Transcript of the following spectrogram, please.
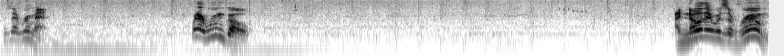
Where's that room at? Where'd that room go? I know there was a room.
